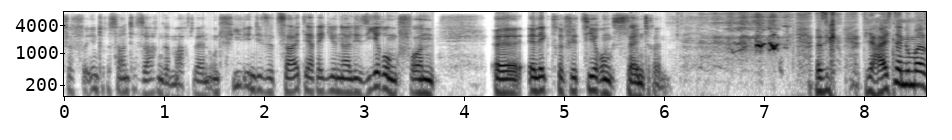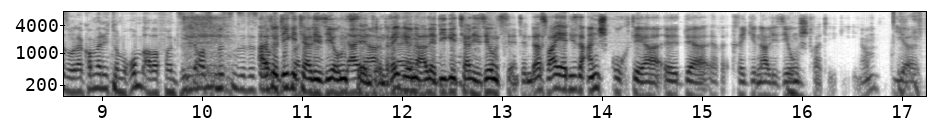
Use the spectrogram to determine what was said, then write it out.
für, für interessante Sachen gemacht werden. Und viel in diese Zeit der Regionalisierung von äh, Elektrifizierungszentren. Also, die heißen ja nun mal so, da kommen wir nicht drum rum, aber von sich aus müssen sie das. Also Digitalisierungszentren, Ja, ja, ja, regionale Digitalisierungszentren. Das war ja dieser Anspruch der, äh, der Regionalisierungsstrategie. Ne? Die ja, Ich,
